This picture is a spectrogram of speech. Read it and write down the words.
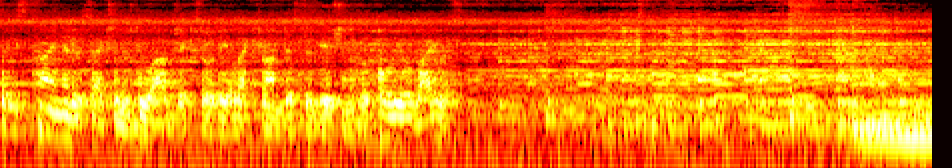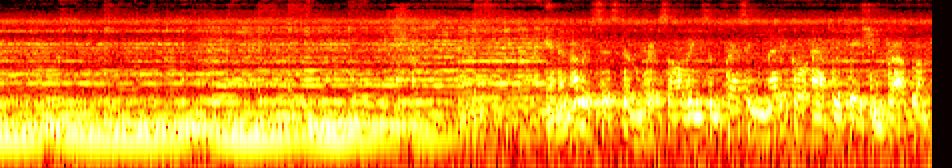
space-time intersection of two objects or the electron distribution of a polio system, we're solving some pressing medical application problems.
